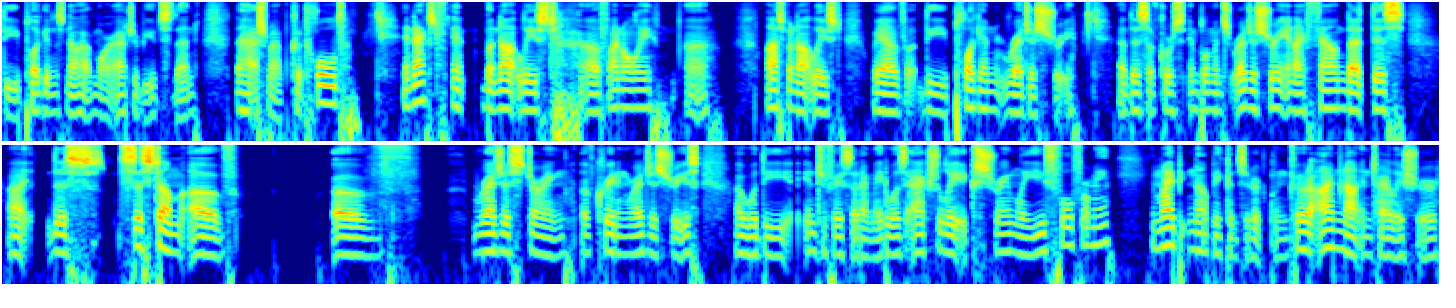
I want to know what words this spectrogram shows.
the plugins now have more attributes than the hash map could hold. And next, but not least, uh, finally, uh, last but not least, we have the plugin registry. Uh, this, of course, implements registry, and I found that this uh, this system of of registering, of creating registries uh, with the interface that I made was actually extremely useful for me. It might be, not be considered clean code. I'm not entirely sure.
